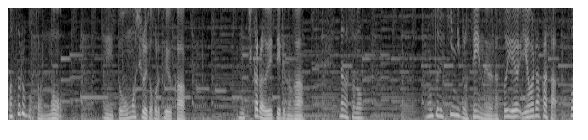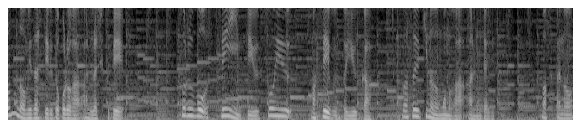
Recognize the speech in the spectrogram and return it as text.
マスルボさんの、えっ、ー、と、面白いところというか、力を入れているのが、なんかその、本当に筋肉の繊維のような、そういう柔らかさ、そんなのを目指しているところがあるらしくて、ソルボ繊維っていう、そういう、まあ、成分というか、まあ、そういう機能のものがあるみたいです。まあ、あの、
